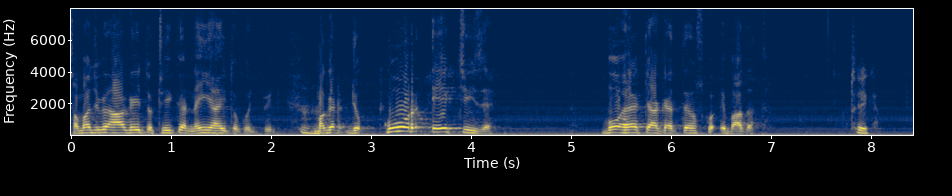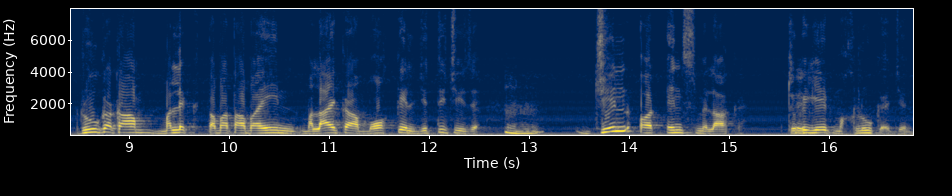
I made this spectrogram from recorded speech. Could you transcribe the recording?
समझ में आ गई तो ठीक है नहीं आई तो कुछ भी नहीं। मगर जो कोर एक चीज़ है वो है क्या कहते हैं उसको इबादत। ठीक है। रूह का काम मलिक तबा ताबाइन मलाइका मोक्किल जितनी चीज़ है। जिन और इंस मिला के क्योंकि ये एक मखलूक है जिन।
